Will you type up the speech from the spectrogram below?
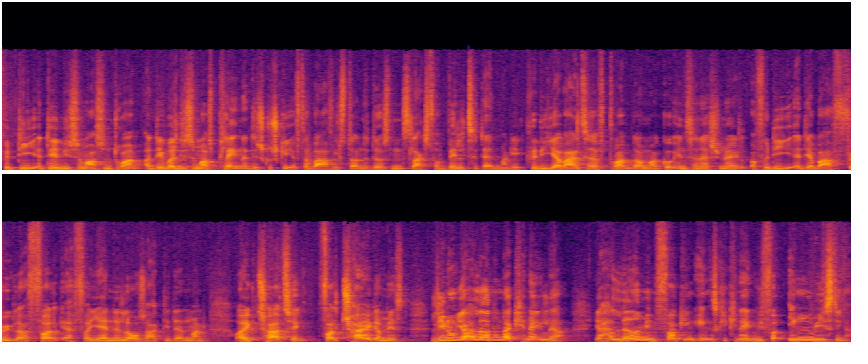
fordi at det er ligesom også en drøm, og det var ligesom også planen, at det skulle ske efter Waffelstunde. Det var sådan en slags farvel til Danmark, ikke? Fordi jeg bare altid har drømt om at gå internationalt, og fordi at jeg bare føler, at folk er for jantelovsagtige i Danmark, og ikke tør ting. Folk tør ikke at miste. Lige nu, jeg har lavet den der kanal der. Jeg har lavet min fucking engelske kanal. Vi får ingen visninger.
